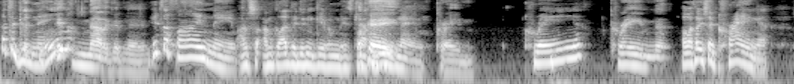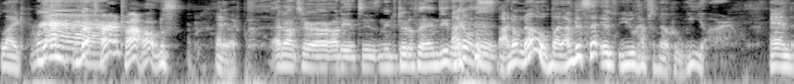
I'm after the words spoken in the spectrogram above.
That's a good name. It's not a good name. It's a fine name. I'm so I'm glad they didn't give him his Japanese Okay. name. Crane. Krang. Crane. Oh, I thought you said Krang, like the, Rah. the turtles. Anyway, I'm not sure our audience is Ninja Turtle fans either. I don't I don't know, but I'm just saying you have to know who we are. And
